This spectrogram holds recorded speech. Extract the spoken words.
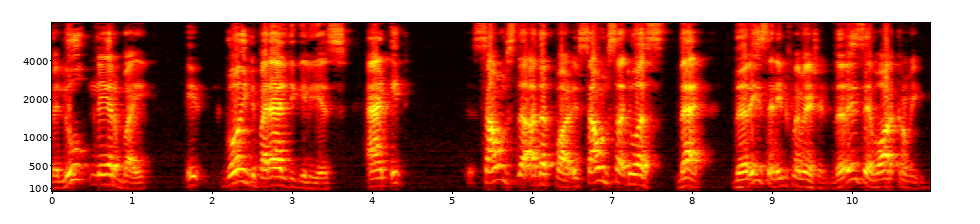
the loop nearby it go into paralytic ileus and it sounds the other part. It sounds to us that there is an inflammation. There is a war coming.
